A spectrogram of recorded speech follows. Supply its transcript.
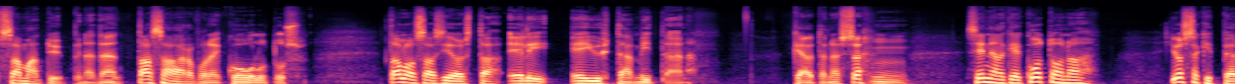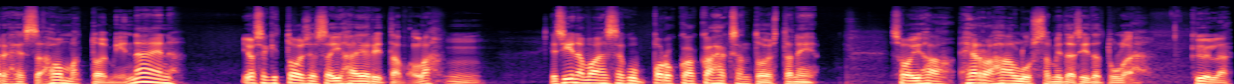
samantyyppinen, tämän tasa-arvoinen koulutus talousasioista, eli ei yhtään mitään – käytännössä. Mm. Sen jälkeen kotona jossakin perheessä hommat toimii näin, jossakin toisessa ihan eri tavalla. Mm. Ja siinä vaiheessa, kun porukka on 18, niin se on ihan herra hallussa, mitä siitä tulee. Kyllä.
